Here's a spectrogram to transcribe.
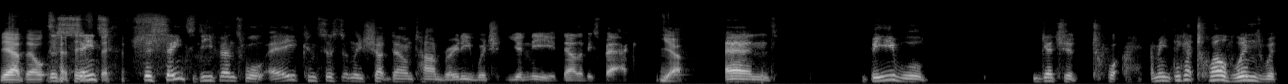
Yeah, they'll The Saints- they- The Saints defense will a consistently shut down Tom Brady, which you need now that he's back, yeah, and b will get you. Tw- I mean, they got twelve wins with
